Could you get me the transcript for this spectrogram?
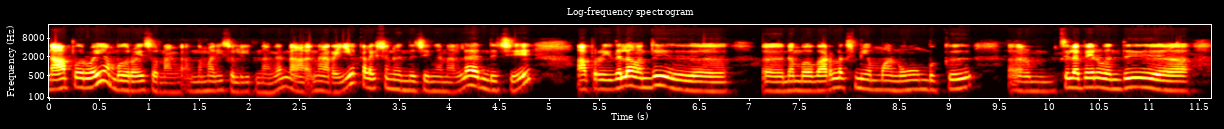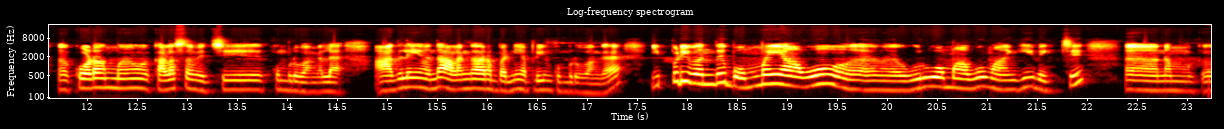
நாற்பது ரூபாய் ஐம்பது ரூபாய் சொன்னாங்க. அந்த மாதிரி சொல்லியிருந்தாங்க இருந்தாங்க. நான் நிறைய கலெக்ஷன் இருந்துச்சுங்க. நல்லா இருந்துச்சு. அப்புறம் இதெல்லாம் வந்து நம்ம வரலட்சுமி அம்மா நோன்புக்கு சில பேர் வந்து குடமும் கலசம் வச்சு கும்பிடுவாங்கள்ல அதுலேயும் வந்து அலங்காரம் பண்ணி அப்படியும் கும்பிடுவாங்க. இப்படி வந்து பொம்மையாகவும் உருவமாகவும் வாங்கி வச்சு நம் நமக்கு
